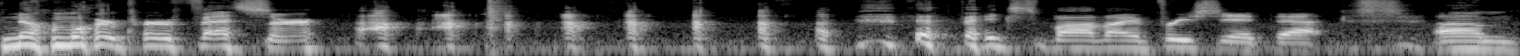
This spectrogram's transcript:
No more professor. Thanks, Bob. I appreciate that. Um,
